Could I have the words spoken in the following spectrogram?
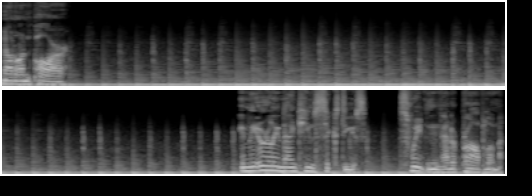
Not on par. In the early 1960s, Sweden had a problem.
